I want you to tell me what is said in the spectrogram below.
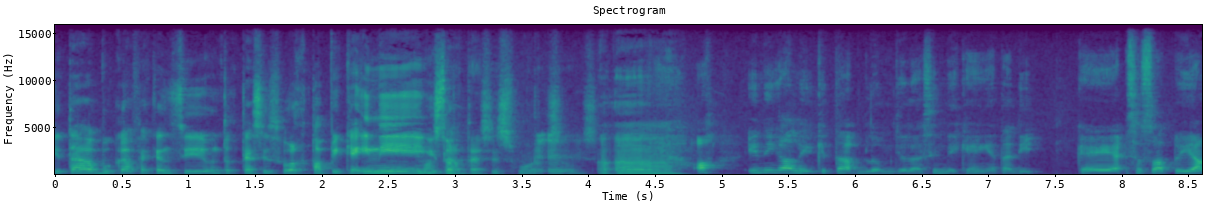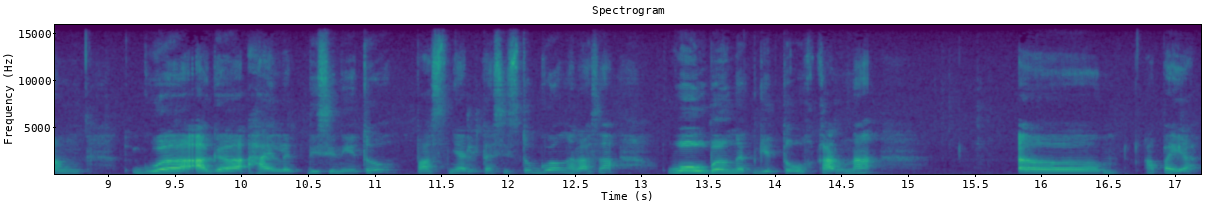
kita buka vacancy untuk tesis work topiknya ini gitu Master thesis works. gitu. Heeh. Oh, ini kali kita belum jelasin deh kayaknya tadi. Kayak sesuatu yang gua agak highlight di sini itu pas nyari tesis tuh gua ngerasa wow banget gitu karena em, apa ya?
